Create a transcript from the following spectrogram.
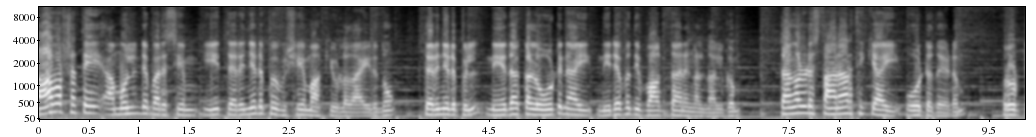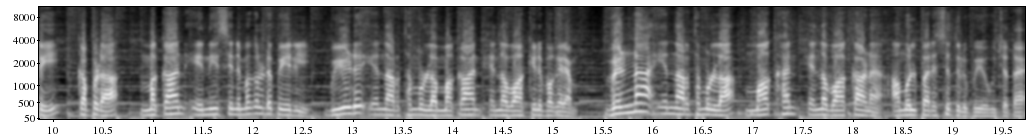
ആ വർഷത്തെ അമുലിന്റെ പരസ്യം ഈ തെരഞ്ഞെടുപ്പ് വിഷയമാക്കിയുള്ളതായിരുന്നു. തെരഞ്ഞെടുപ്പിൽ നേതാക്കൾ വോട്ടിനായി നിരവധി വാഗ്ദാനങ്ങൾ നൽകും. തങ്ങളുടെ സ്ഥാനാർത്ഥിക്കായി വോട്ട് തേടും. റൊട്ടി കപ്പട മക്കാൻ എന്നീ സിനിമകളുടെ പേരിൽ വീട് എന്നർത്ഥമുള്ള മക്കാൻ എന്ന വാക്കിനു പകരം വെണ്ണ എന്നർത്ഥമുള്ള മഖൻ എന്ന വാക്കാണ് അമുൽ പരസ്യത്തിൽ ഉപയോഗിച്ചത്.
